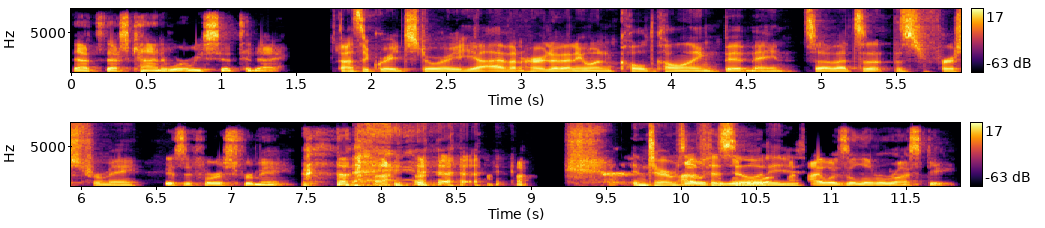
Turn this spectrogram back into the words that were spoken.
that's that's kind of where we sit today. That's a great story. Yeah, I haven't heard of anyone cold calling Bitmain, so that's a that's a first for me. It's a first for me. In terms of facilities, little, I was a little rusty.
